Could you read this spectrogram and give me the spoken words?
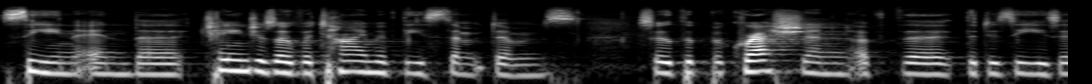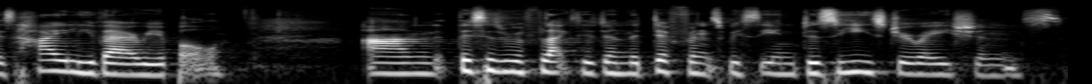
seen in the changes over time of these symptoms. So the progression of the, the disease is highly variable. And this is reflected in the difference we see in disease durations.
